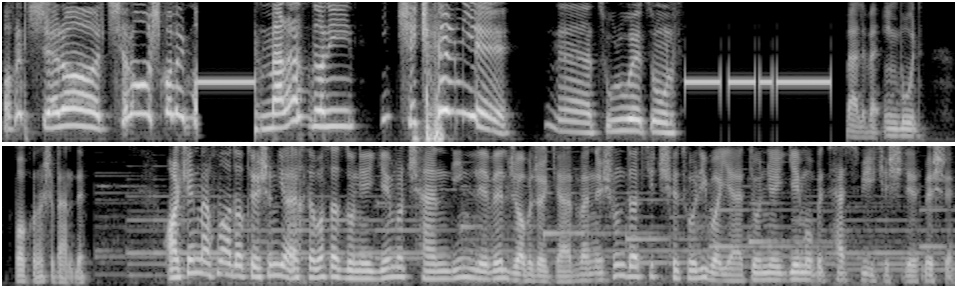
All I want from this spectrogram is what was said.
آخه چرا چرا آشغال مرض دارین؟ این چه کرمیه؟ نه تو روحتون. بله و این بود واکنش بنده. Arcane مفهوم adaptation یا اقتباس از دنیای game رو چندین لول جابجا کرد و نشون داد که چطوری باید دنیای game رو به تصویر کشیده بشه.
